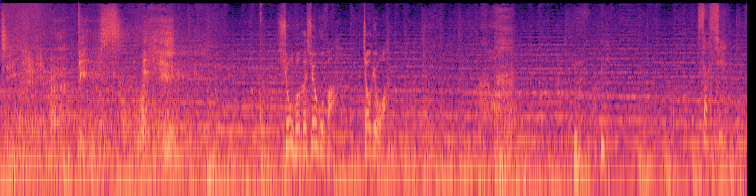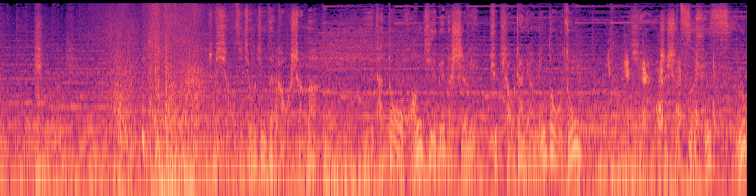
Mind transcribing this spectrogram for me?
今日你们必死无疑。凶魂和宣护法交给我。小心！这小子究竟在搞什么？以他斗皇级别的实力去挑战两名斗宗，简直是自寻死路！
